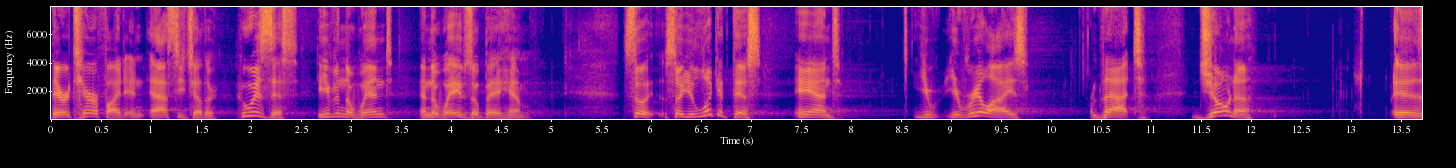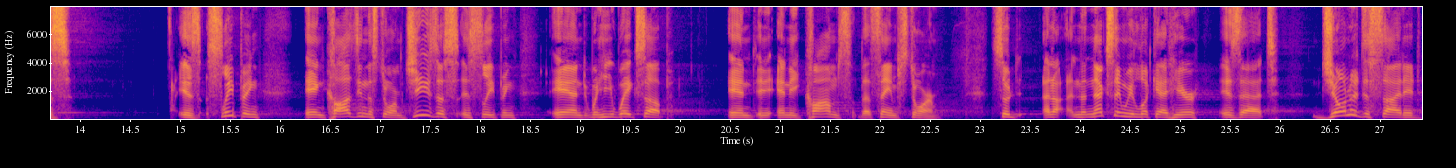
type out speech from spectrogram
They were terrified and asked each other, Who is this? Even the wind and the waves obey him. So, so you look at this and you, you realize that Jonah is, is sleeping and causing the storm. Jesus is sleeping, and when he wakes up, and, and he calms that same storm. So, and uh, the next thing we look at here is that Jonah decided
